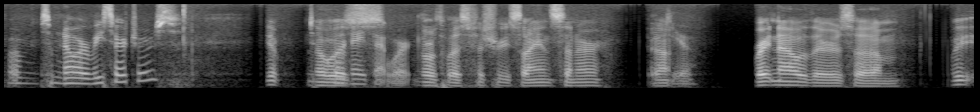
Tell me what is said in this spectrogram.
from some NOAA researchers. Yep, NOAA's Northwest Fishery Science Center. Thank yeah. you. Right now, there's um, we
